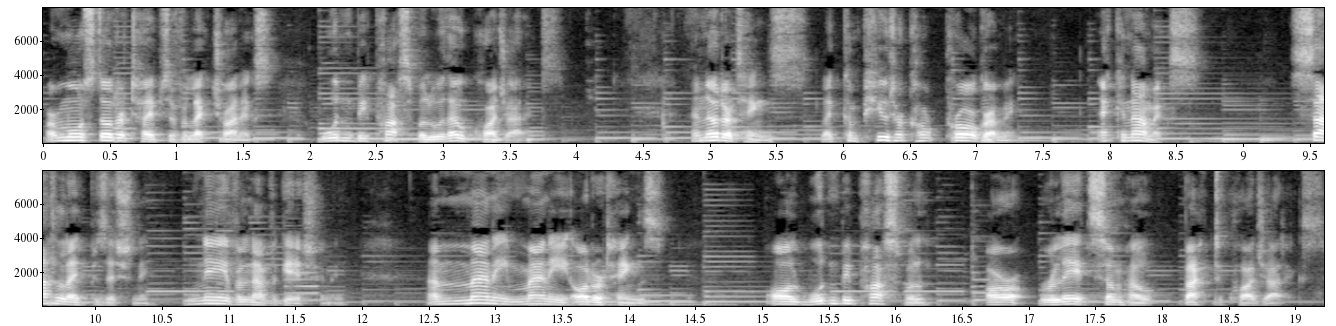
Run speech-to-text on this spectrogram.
or most other types of electronics wouldn't be possible without quadratics. And other things like computer programming, economics, satellite positioning, naval navigation, and many, many other things all wouldn't be possible or relate somehow back to quadratics.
